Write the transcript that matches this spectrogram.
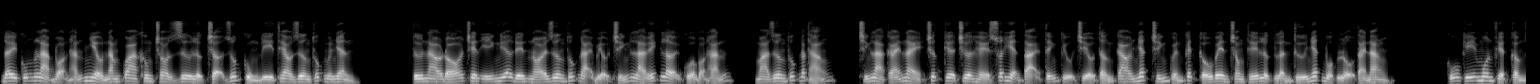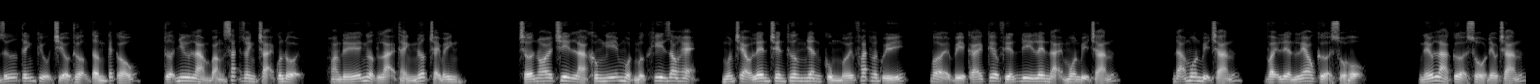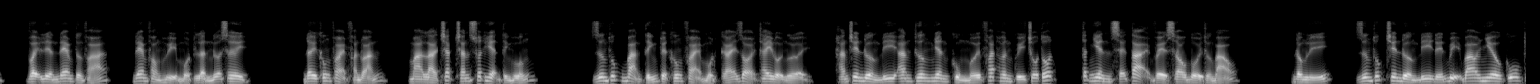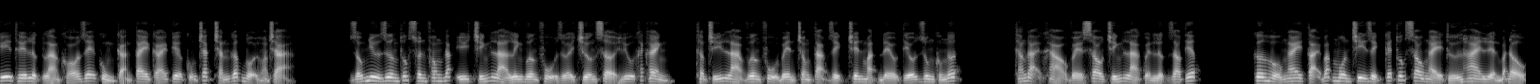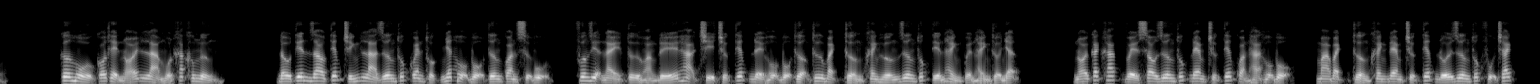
Đây cũng là bọn hắn nhiều năm qua không cho dư lực trợ giúp cùng đi theo dương thúc nguyên nhân từ nào đó trên ý nghĩa đến nói dương thúc đại biểu chính là ích lợi của bọn hắn, mà dương thúc đắc thắng, chính là cái này trước kia chưa hề xuất hiện tại tính cựu triều tầng cao nhất chính quyền kết cấu bên trong thế lực lần thứ nhất bộc lộ tài năng. Cũ kỹ môn phiệt cầm giữ tính cựu triều thượng tầng kết cấu, tựa như làm bằng sắt doanh trại quân đội, hoàng đế ngược lại thành nước chảy binh. Chớ nói chi là không nghĩ một mực khi giao hẹ, muốn trèo lên trên thương nhân cùng mới phát huân quý, bởi vì cái kia phiến đi lên đại môn bị chắn. Đã môn bị chắn, vậy liền leo cửa sổ hộ. Nếu là cửa sổ đều chắn, vậy liền đem tường phá, đem phòng hủy một lần nữa xây đây không phải phán đoán, mà là chắc chắn xuất hiện tình huống. Dương thúc bản tính tuyệt không phải một cái giỏi thay đổi người, hắn trên đường đi ăn thương nhân cùng mới phát huân quý chỗ tốt, tất nhiên sẽ tại về sau bồi thường báo. Đồng lý, dương thúc trên đường đi đến bị bao nhiêu cũ kỹ thế lực làm khó dễ cùng cản tay cái kia cũng chắc chắn gấp đội hoàn trả. Giống như dương thúc xuân phong đắc ý chính là linh vương phủ dưới trướng sở hữu khách hành, thậm chí là vương phủ bên trong tạp dịch trên mặt đều tiếu dung không nớt. Thắng đại khảo về sau chính là quyền lực giao tiếp. Cơ hồ ngay tại bắc môn chi dịch kết thúc sau ngày thứ hai liền bắt đầu. Cơ hồ có thể nói là một khắc không ngừng đầu tiên giao tiếp chính là dương thúc quen thuộc nhất hộ bộ tương quan sự vụ, phương diện này từ hoàng đế hạ chỉ trực tiếp để hộ bộ thượng thư bạch thường khanh hướng dương thúc tiến hành quyền hành thừa nhận. Nói cách khác, về sau dương thúc đem trực tiếp quản hạt hộ bộ, mà bạch thường khanh đem trực tiếp đối dương thúc phụ trách.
